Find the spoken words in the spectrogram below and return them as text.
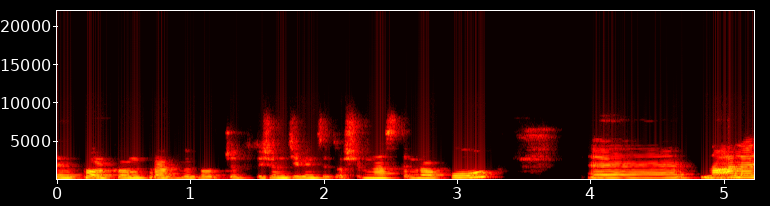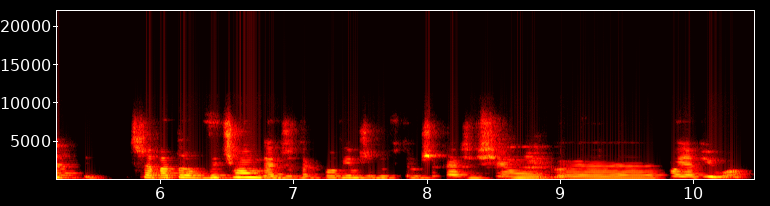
y, Polkom praw wyborczych w 1918 roku. No ale trzeba to wyciągać, że tak powiem, żeby w tym przekazie się e, pojawiło.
